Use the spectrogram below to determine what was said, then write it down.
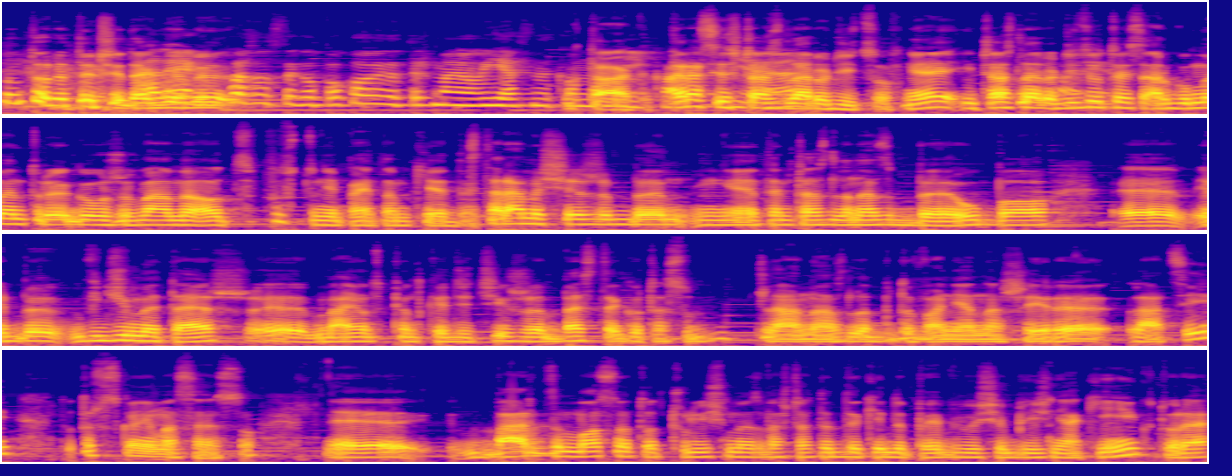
No teoretycznie tak Ale jak jakby... wychodzą z tego pokoju, to też mają jasny komunikat. Tak, teraz jest nie? czas dla rodziców, nie? I czas dla rodziców to jest argument, którego używamy od po prostu nie pamiętam kiedy. Staramy się, żeby nie, ten czas dla nas był, bo jakby widzimy też, e, mając piątkę dzieci, że bez tego czasu dla nas, dla budowania naszej relacji, to to wszystko nie ma sensu. E, bardzo mocno to czuliśmy, zwłaszcza wtedy, kiedy pojawiły się bliźniaki, które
